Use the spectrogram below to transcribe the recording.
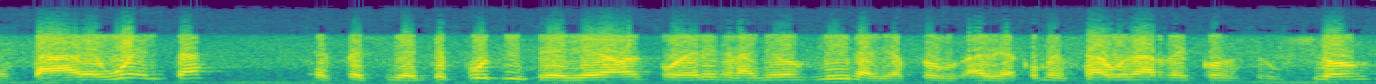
estaba de vuelta. El presidente Putin, que había llegado al poder en el año 2000, había, había comenzado una reconstrucción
